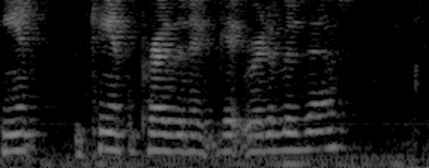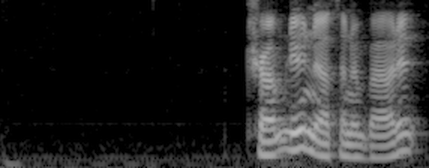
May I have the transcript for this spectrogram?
can't can't the president get rid of his ass? Trump knew nothing about it.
